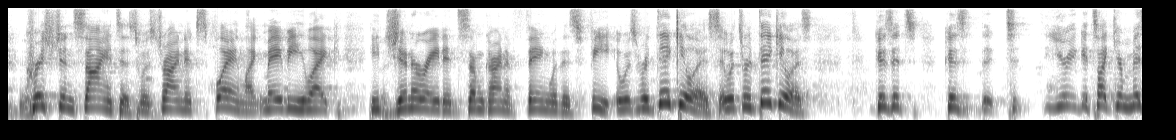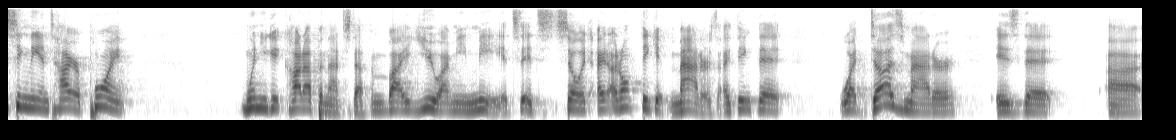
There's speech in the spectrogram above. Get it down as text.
Christian scientist was trying to explain like maybe like he generated some kind of thing with his feet. It was ridiculous. It was ridiculous. Cuz it's you're it's like you're missing the entire point when you get caught up in that stuff. And by you, I mean me. It's it's so it, I, I don't think it matters. I think that what does matter is that uh,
